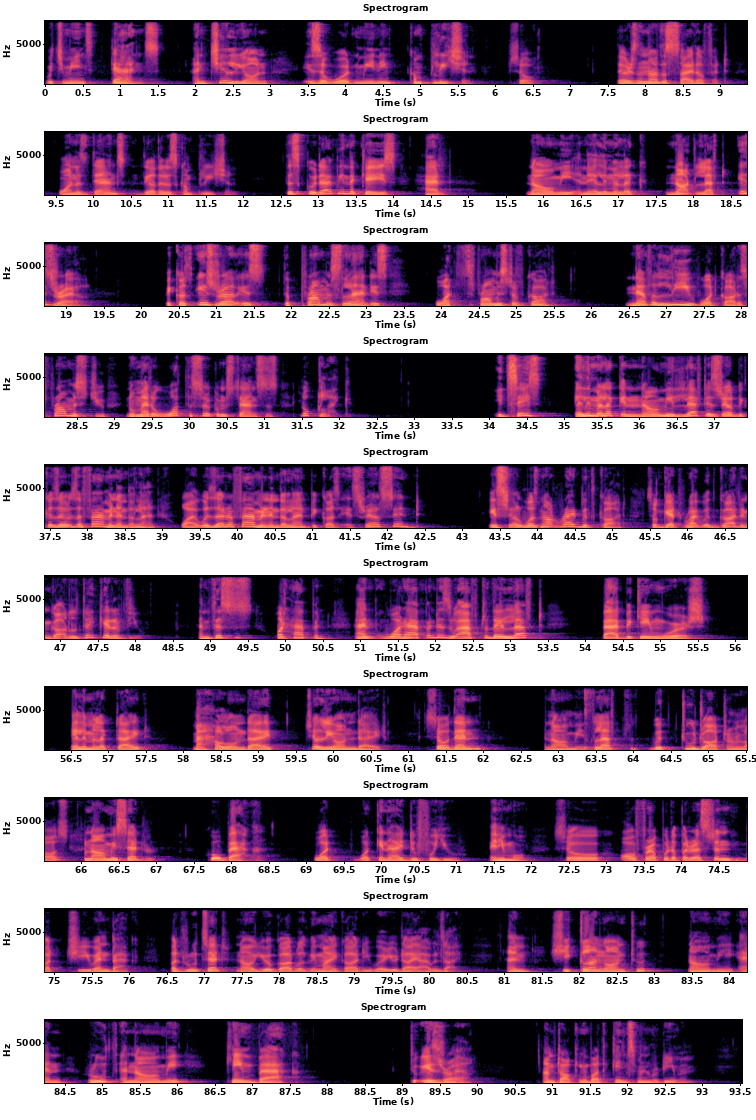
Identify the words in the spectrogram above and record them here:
which means dance. And Chilion is a word meaning completion. So there's another side of it. One is dance, the other is completion. This could have been the case had Naomi and Elimelech not left Israel. Because Israel is the promised land, is what's promised of God. Never leave what God has promised you, no matter what the circumstances look like. It says Elimelech and Naomi left Israel because there was a famine in the land. Why was there a famine in the land? Because Israel sinned. Israel was not right with God. So get right with God and God will take care of you. And this is what happened. And what happened is after they left, bad became worse. Elimelech died, Mahlon died, Chilion died. So then Naomi is left with two daughter in laws. Naomi said, Go back. What, what can I do for you anymore? So Ophrah put up a restaurant, but she went back. But Ruth said, Now your God will be my God. Where you die, I will die. And she clung on to Naomi, and Ruth and Naomi came back to Israel. I'm talking about the kinsman redeemer.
